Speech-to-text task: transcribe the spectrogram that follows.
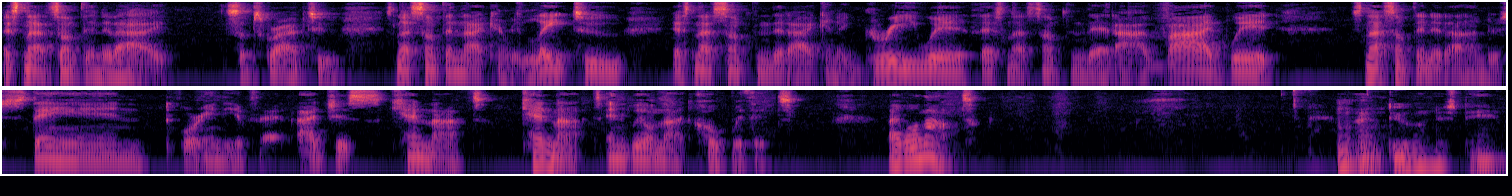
it's not something that I subscribe to. It's not something I can relate to. It's not something that I can agree with. That's not something that I vibe with. It's not something that I understand or any of that. I just cannot, cannot, and will not cope with it. I will not. I Mm-mm. do understand.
